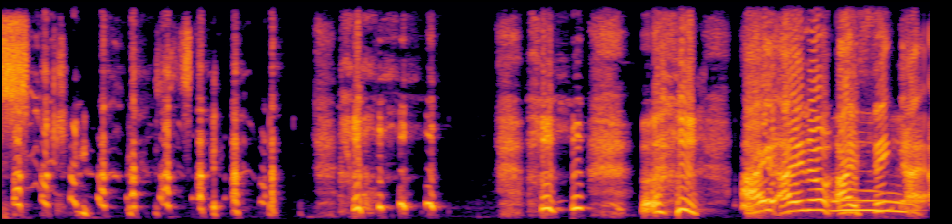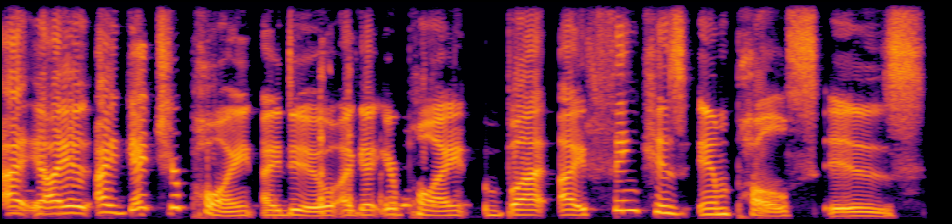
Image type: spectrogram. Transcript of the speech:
I I don't I think oh. I, I I get your point. I do. I get your point, but I think his impulse is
